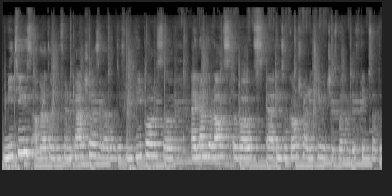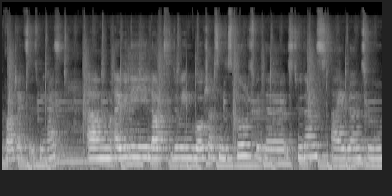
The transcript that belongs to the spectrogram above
meetings of a lot of different cultures, a lot of different people. So I learned a lot about uh, interculturality, which is one of the themes of the project. So it's really nice. Um, I really loved doing workshops in the schools with the students. I learned to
